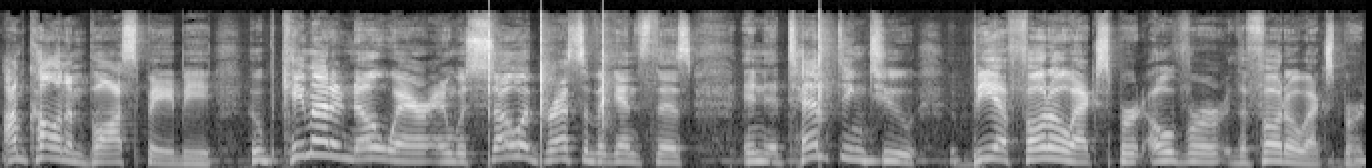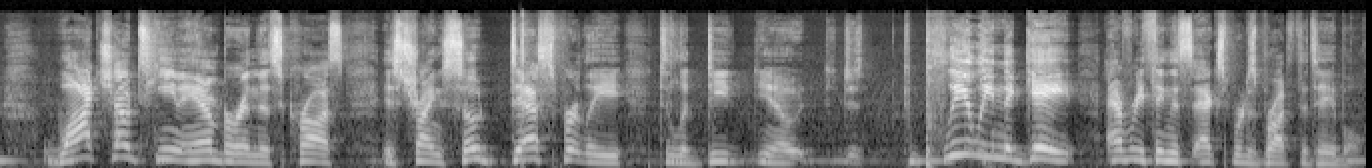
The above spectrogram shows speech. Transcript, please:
I'm calling him Boss Baby, who came out of nowhere and was so aggressive against this in attempting to be a photo expert over the photo expert. Watch how Team Amber in this cross is trying so desperately to, you know, just completely negate everything this expert has brought to the table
